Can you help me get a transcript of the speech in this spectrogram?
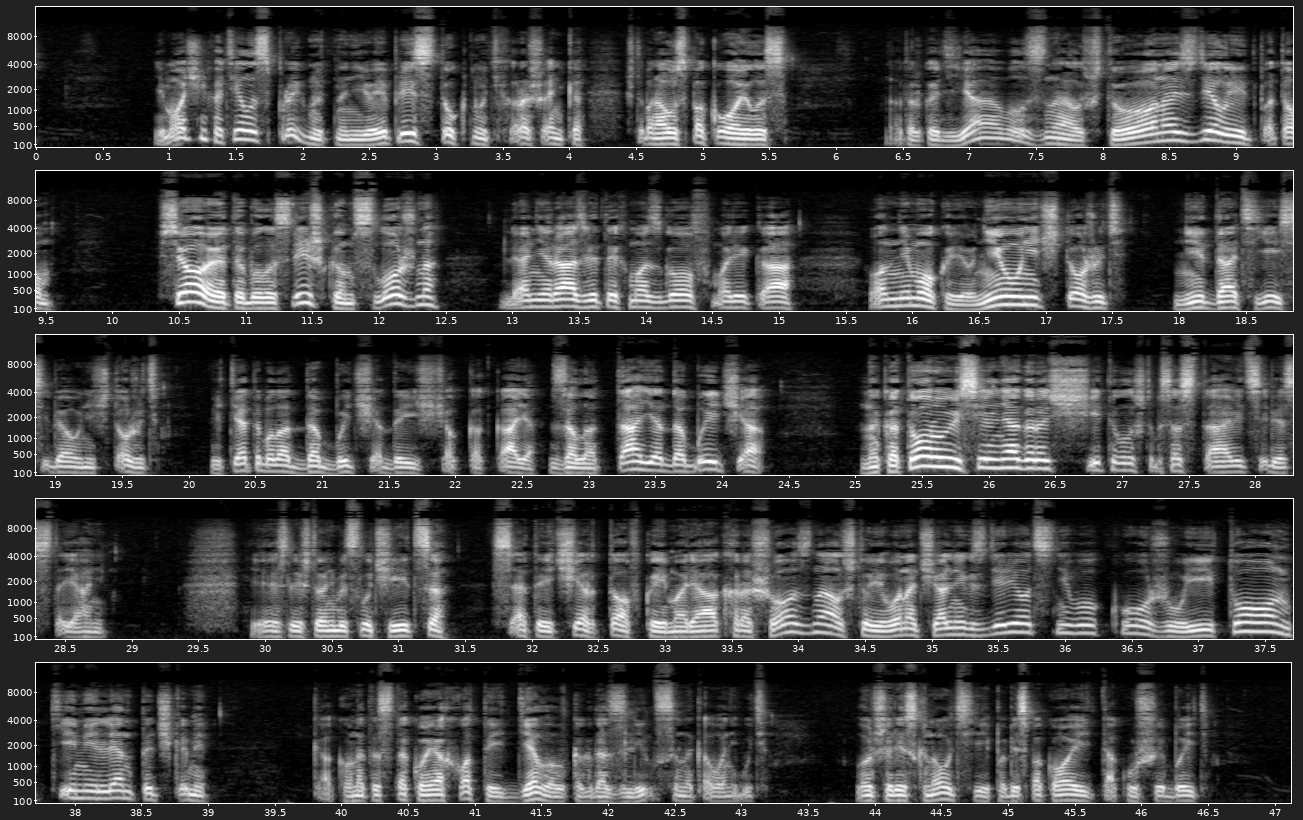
Ему очень хотелось спрыгнуть на нее и пристукнуть хорошенько, чтобы она успокоилась. Но только дьявол знал, что она сделает потом. Все это было слишком сложно для неразвитых мозгов моряка. Он не мог ее ни уничтожить, ни дать ей себя уничтожить. Ведь это была добыча, да еще какая, золотая добыча, на которую сильняга рассчитывал, чтобы составить себе состояние. Если что-нибудь случится с этой чертовкой, моряк хорошо знал, что его начальник сдерет с него кожу и тонкими ленточками, как он это с такой охотой делал, когда злился на кого-нибудь. Лучше рискнуть и побеспокоить, так уж и быть. —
